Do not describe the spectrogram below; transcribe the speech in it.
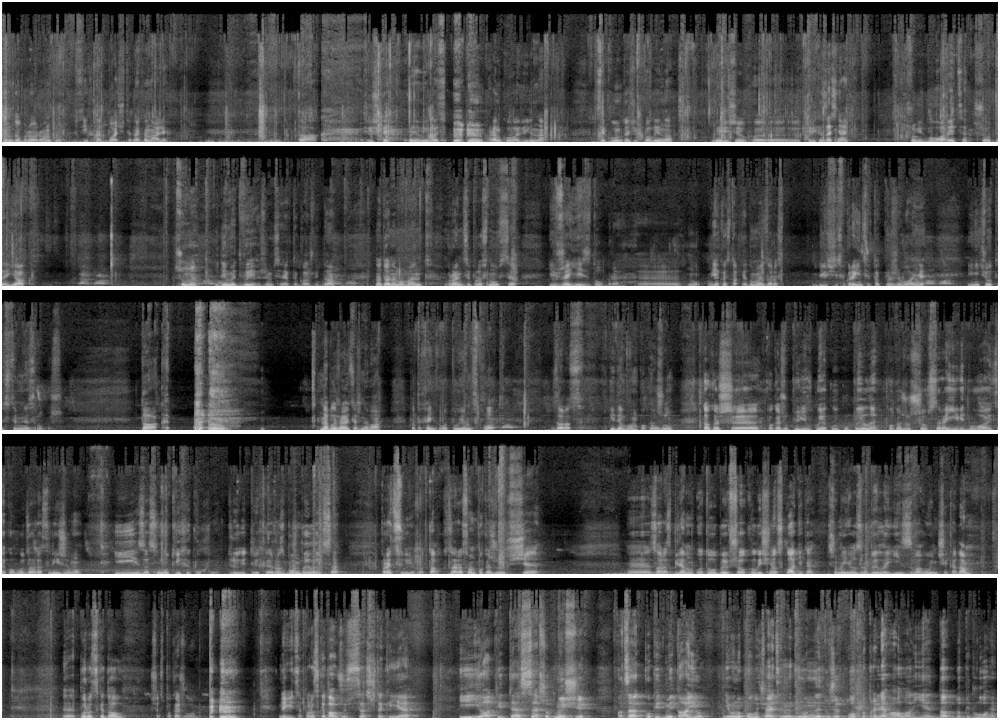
Всім доброго ранку, всіх рад бачити на каналі. Так, трішки з'явилась ранкова вільна секунда чи хвилина. Вирішив е, трохи засняти, що відбувається, що де, як. Що ми, куди ми движемося, як то кажуть. Да? На даний момент вранці проснувся і вже є добре. Е, ну, якось так. Я думаю, зараз більшість українців так проживає і нічого ти з цим не зробиш. Так. Наближаються жнива, потихеньку готуємо склад. Зараз підемо вам покажу. Також е, покажу плівку, яку купили, покажу, що в сараї відбувається, кого зараз ріжемо. І засніму трохи кухню. Трі- Трохи розбомбили все. Працюємо. Так, зараз вам покажу ще Зараз біля отого бившого колишнього складіка, що ми його зробили із вагончика, да? Е, порозкидав, зараз покажу вам. Дивіться, порозкидав, що все ж таки є і яд, і те все, щоб миші оце попідмітаю, і воно виходить ну, не дуже плотно прилягало є до підлоги.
